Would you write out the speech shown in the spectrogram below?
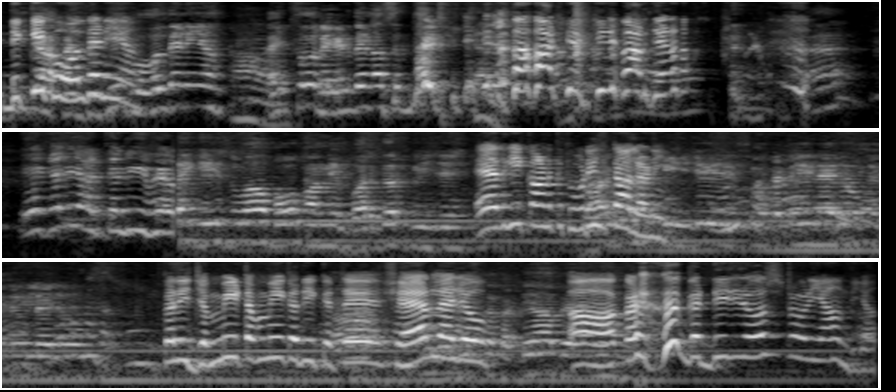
ਡਿੱਗੀ ਚ ਖੋਲ ਦੇਣੀ ਡਿੱਗੀ ਆ। ਖੋਲ ਦੇਣੀ ਆ। ਇੱਥੋਂ ਰੇੜ ਦੇਣਾ ਸਿੱਧਾ ਹੀ ਡਿੱਗੀ। ਡਿੱਗੀ ਚ ਵੜ ਜਾਣਾ। ਇਹ ਕਿਹੜੀ ਅੜਚਨ ਨਹੀਂ ਫੇਰ ਕੀ ਸੁਆ ਬਹੁਤ ਖਾਣੇ 버ਗਰ ਪੀਜੇ। ਐਤਕੀ ਕਣਕ ਥੋੜੀ ਹਟਾ ਲੈਣੀ। ਪੀਜੇ ਸੁਕਟੇ ਲੈ ਜਾਓ ਕਿਤੇ ਲੈ ਜਾਓ। ਕਦੀ ਜੰਮੀ ਟੰਮੀ ਕਦੀ ਕਿਤੇ ਸ਼ਹਿਰ ਲੈ ਜਾਓ। ਕੱਢਿਆ ਪਿਆ ਆ ਗੱਡੀ 'ਚ ਰੋਜ਼ ਸਟੋਰੀਆਂ ਹੁੰਦੀਆਂ।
